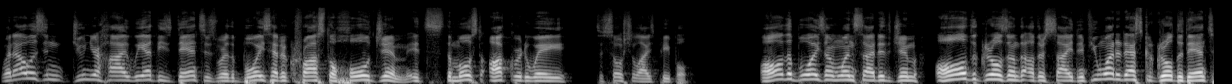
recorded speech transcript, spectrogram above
When I was in junior high, we had these dances where the boys had to cross the whole gym. It's the most awkward way to socialize people. All the boys on one side of the gym, all the girls on the other side. And if you wanted to ask a girl to dance,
